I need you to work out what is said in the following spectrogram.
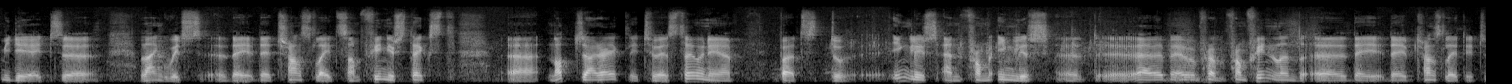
mediate uh, language. They, they translate some Finnish text not directly to Estonia but to English and from English uh, uh, from, from Finland uh, they they translate it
